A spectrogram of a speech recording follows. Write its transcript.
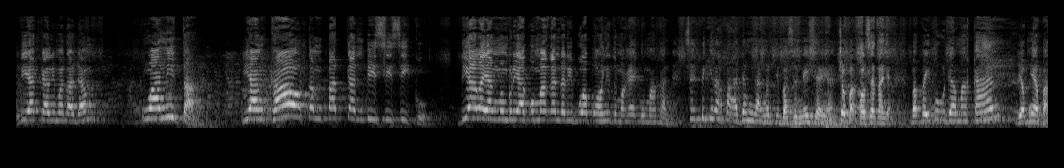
lihat kalimat Adam, wanita yang kau tempatkan di sisiku. Dialah yang memberi aku makan dari buah pohon itu makanya aku makan. Saya pikir apa Adam nggak ngerti bahasa Indonesia ya? Coba kalau saya tanya, Bapak Ibu udah makan? Jawabnya apa?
